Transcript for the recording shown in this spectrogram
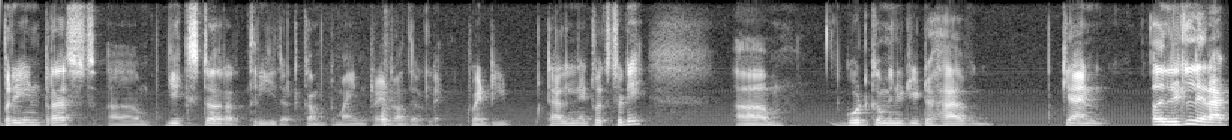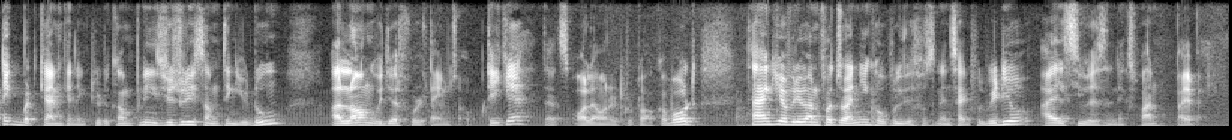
Braintrust um, gigster are three that come to mind right now. There are like 20 talent networks today. Um, good community to have can a little erratic but can connect you to companies. Usually something you do along with your full-time job. Okay? That's all i wanted to talk about. Thank you everyone for joining. Hopefully this was an insightful video. I'll see you guys in the next one. Bye bye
